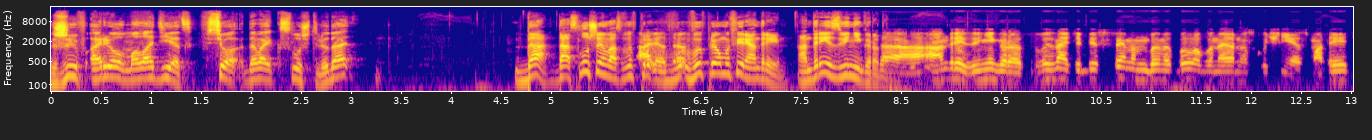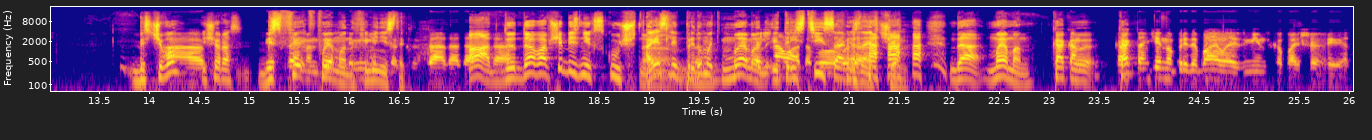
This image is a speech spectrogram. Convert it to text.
Жив, орел, молодец. Все, давай к слушателю, да? Да, да, слушаем вас. Вы в, Алло, в, вы в прямом эфире, Андрей. Андрей из Звенигорода. Да, Андрей из Звенигорода. Вы знаете, без Фэмон было бы, наверное, скучнее смотреть. Без чего? А, Еще раз. Без, без фе- фемон, феминисток. Да, да, да. А, да. Да, да, вообще без них скучно. А если придумать да. мемон и трясти, сами знаете чем. Да, мемон. Как вы? Константину Придыбайло из Минска большой привет.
